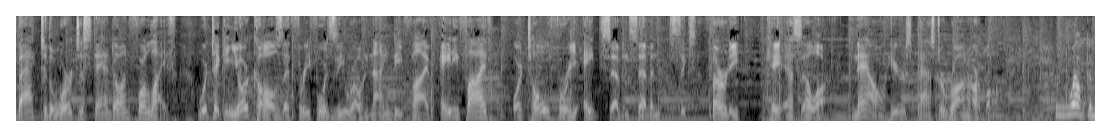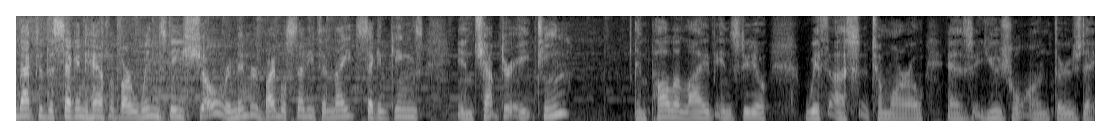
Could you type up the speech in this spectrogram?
Back to the Word to Stand On for Life. We're taking your calls at 340 9585 or toll free 877 630 KSLR. Now, here's Pastor Ron Arbaugh. Welcome back to the second half of our Wednesday show. Remember, Bible study tonight, Second Kings in chapter 18. And Paula live in studio with us tomorrow as usual on Thursday.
